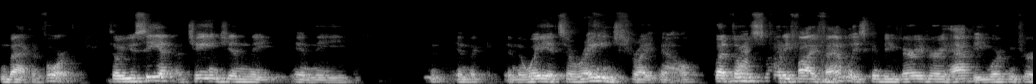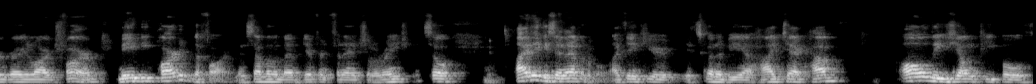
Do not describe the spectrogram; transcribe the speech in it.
and back and forth. So you see a change in the in the in the in the way it's arranged right now. But those 25 families can be very, very happy working for a very large farm, maybe part of the farm, and some of them have different financial arrangements. So I think it's inevitable. I think you're it's going to be a high-tech hub. All these young people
